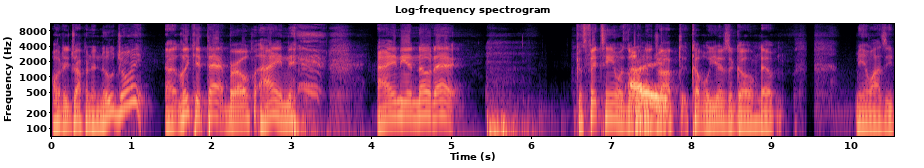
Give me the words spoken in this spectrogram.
Oh, they dropping a new joint? Uh, look at that, bro. I ain't I ain't even know that. Cause 15 was the one that dropped a couple years ago that me and Wazi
